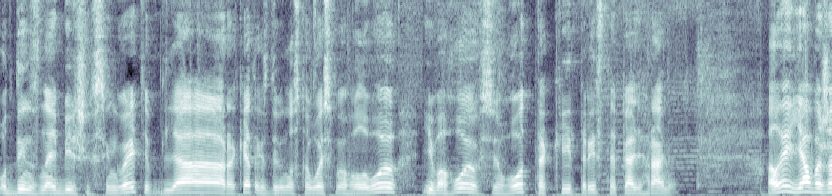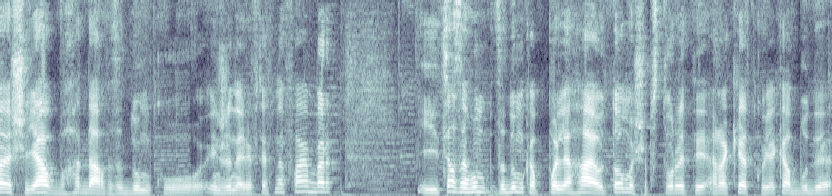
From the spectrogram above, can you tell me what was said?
один з найбільших свінгвейтів для ракеток з 98 головою і вагою всього таки 305 грамів. Але я вважаю, що я вгадав задумку інженерів Technofiber. І ця задумка полягає у тому, щоб створити ракетку, яка буде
